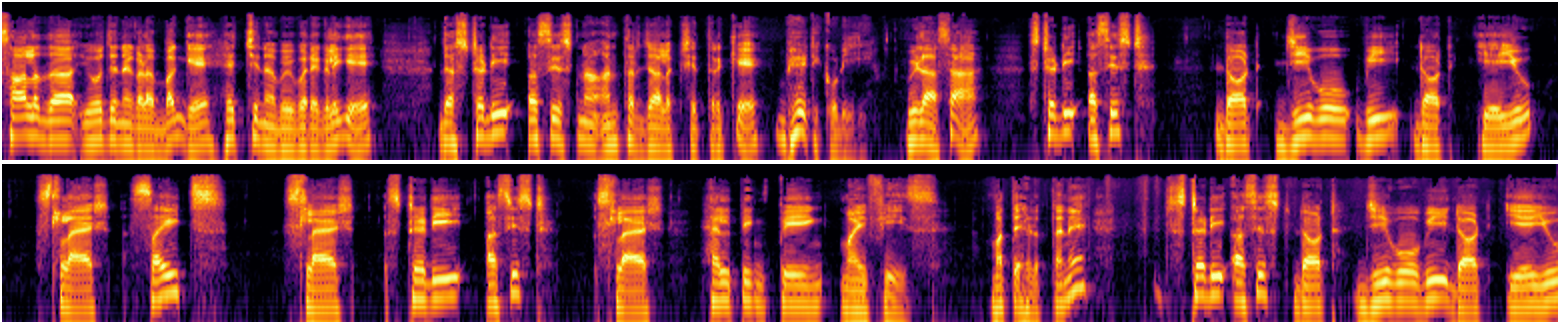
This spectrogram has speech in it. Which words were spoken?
ಸಾಲದ ಯೋಜನೆಗಳ ಬಗ್ಗೆ ಹೆಚ್ಚಿನ ವಿವರಗಳಿಗೆ ದ ಸ್ಟಡಿ ಅಸಿಸ್ಟ್ನ ಅಂತರ್ಜಾಲ ಕ್ಷೇತ್ರಕ್ಕೆ ಭೇಟಿ ಕೊಡಿ ವಿಳಾಸ study assist dot G O V dot A U slash sites slash study assist slash helping paying my fees ಮತ್ತೆ ಹೇಳುತ್ತಾನೆ study assist dot G O V dot A U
